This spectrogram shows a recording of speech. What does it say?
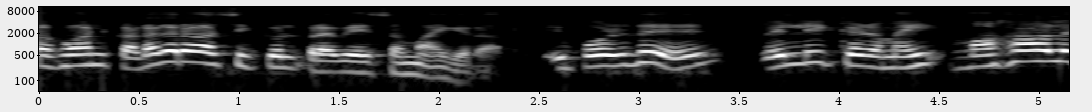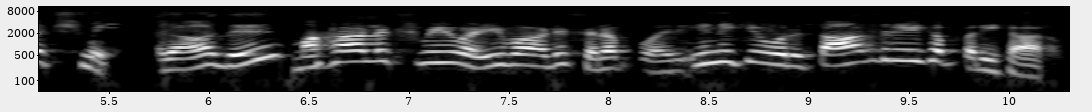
பகவான் கடகராசிக்குள் பிரவேசமாகிறார். இப்பொழுது வெள்ளிக்கிழமை மகாலட்சுமி அதாவது மகாலட்சுமி வழிபாடு சிறப்பு. இன்னைக்கு ஒரு தாந்திரீக பரிகாரம்.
